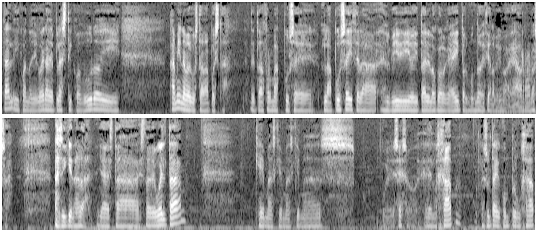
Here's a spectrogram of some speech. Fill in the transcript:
tal, y cuando llegó era de plástico duro y a mí no me gustaba puesta. De todas formas puse, la puse, hice la, el vídeo y tal y lo colgué y todo el mundo decía lo mismo, era horrorosa. Así que nada, ya está, está de vuelta ¿Qué más, qué más, qué más? Pues eso, el hub. Resulta que compro un hub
